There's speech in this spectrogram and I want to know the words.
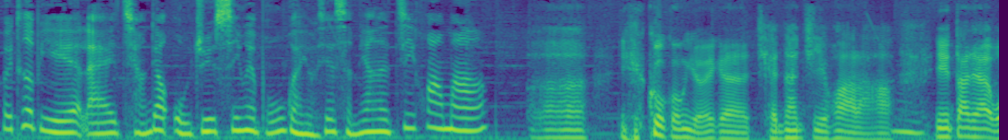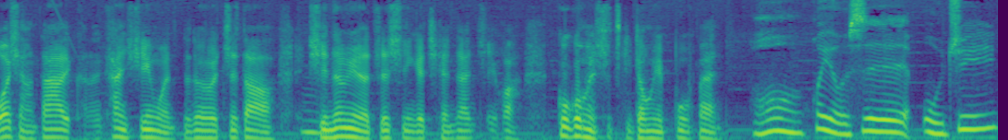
会特别来强调五 G，是因为博物馆有些什么样的计划吗？呃，因为故宫有一个前瞻计划了哈，因为大家，我想大家可能看新闻都会知道，行政院执行一个前瞻计划，故宫也是其中一部分。哦，会有是五 G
